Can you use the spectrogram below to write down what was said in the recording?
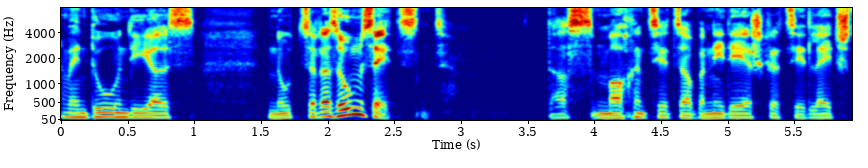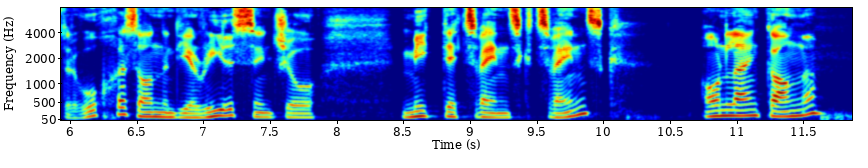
wenn du und ich als Nutzer das umsetzen. Das machen sie jetzt aber nicht erst gerade seit letzter Woche, sondern die Reels sind schon Mitte 2020 online gegangen.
